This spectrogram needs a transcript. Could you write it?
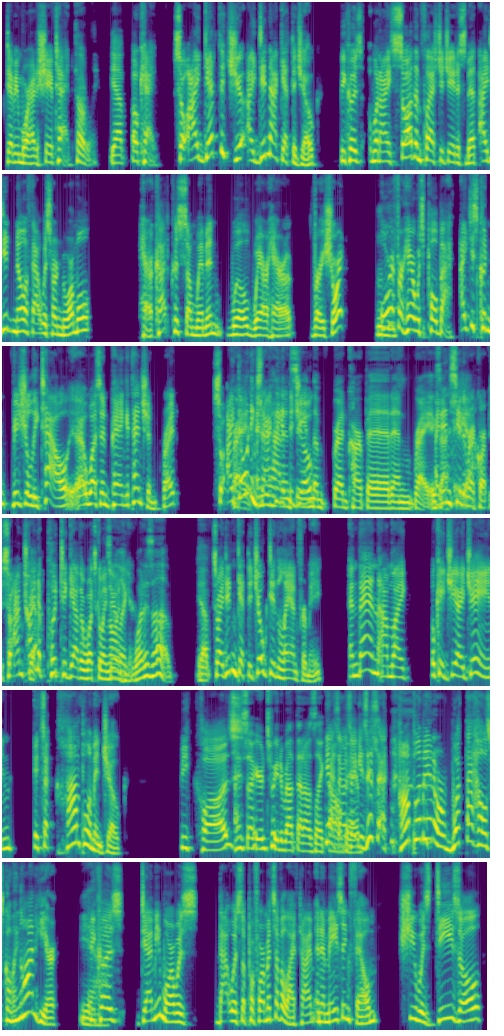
Demi Moore had a shaved head. Totally. Yep. Okay. So I get the joke. I did not get the joke because when I saw them flash to Jada Smith, I didn't know if that was her normal haircut because some women will wear hair very short or Mhm. if her hair was pulled back. I just couldn't visually tell. I wasn't paying attention, right? So I Right. don't exactly get the joke. The red carpet and right. Exactly, I didn't see the yeah. red carpet. So I'm trying Yeah. to put together what's going So you're on like, here. what is up? Yep. So I didn't get the joke, didn't land for me. And then I'm like, okay, G.I. Jane, it's a compliment joke because. I saw your tweet about that. I was like, Yes, oh, I was like, is this a compliment or what the hell's going on here? yeah. Because Demi Moore was, that was the performance of a lifetime, an amazing film. She was Diesel,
